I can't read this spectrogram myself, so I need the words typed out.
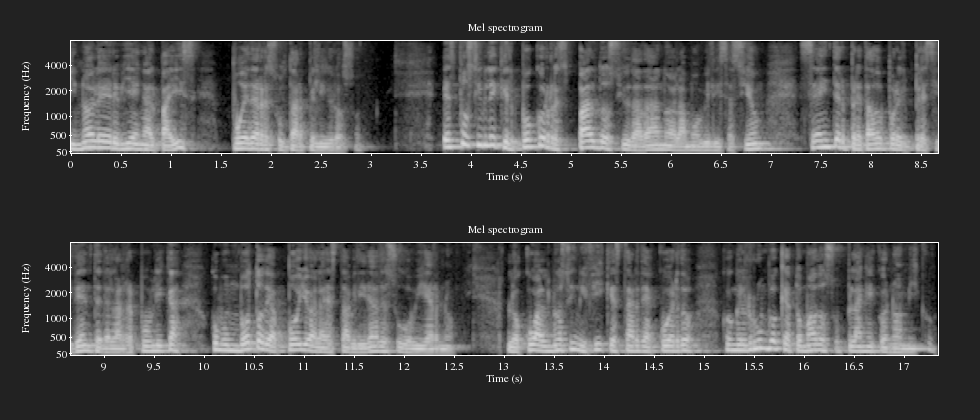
Y no leer bien al país puede resultar peligroso. Es posible que el poco respaldo ciudadano a la movilización sea interpretado por el presidente de la República como un voto de apoyo a la estabilidad de su gobierno, lo cual no significa estar de acuerdo con el rumbo que ha tomado su plan económico,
